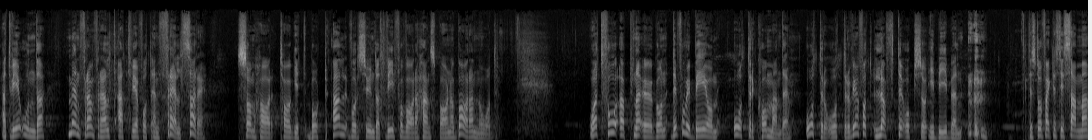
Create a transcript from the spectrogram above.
att vi är onda, men framförallt att vi har fått en frälsare som har tagit bort all vår synd, att vi får vara hans barn av bara nåd. Och att få öppna ögon, det får vi be om återkommande, åter och åter. Och vi har fått löfte också i Bibeln. Det står faktiskt i samma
